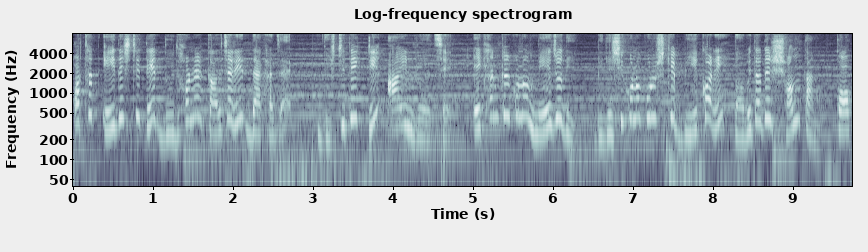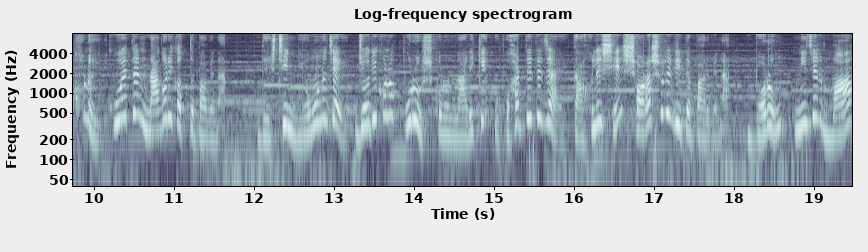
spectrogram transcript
অর্থাৎ এই দেশটিতে দুই ধরনের কালচারই দেখা যায়। দেশটিতে একটি আইন রয়েছে। এখানকার কোনো মেয়ে যদি বিদেশি কোনো পুরুষকে বিয়ে করে তবে তাদের সন্তান কখনোই কুয়েতের নাগরিকত্ব পাবে না। দেশটির নিয়ম অনুযায়ী যদি কোনো পুরুষ কোনো নারীকে উপহার দিতে যায়, তাহলে সে সরাসরি দিতে পারবে না। বরং নিজের মা,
